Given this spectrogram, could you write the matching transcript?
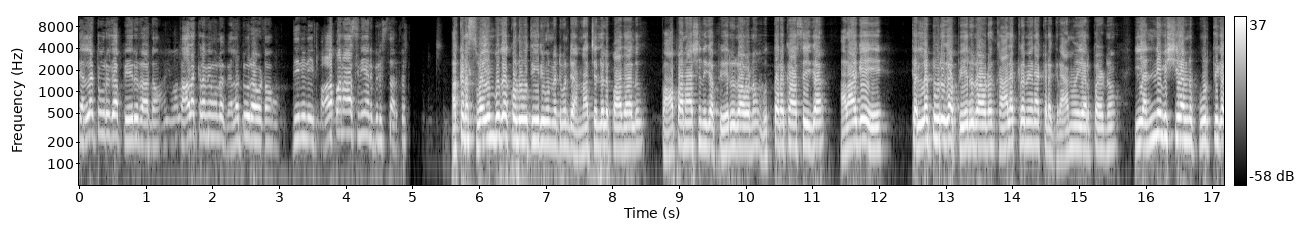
తెల్లటూరుగా పేరు రావడం కాలక్రమంలో వెల్లటూరు అవటం దీనిని పాపనాశిని అని పిలుస్తారు. అక్కడ స్వయంభుగా కొలువు తీరి ఉన్నటువంటి అన్నాచెల్లెల పాదాలు పాపనాశినిగా పేరు రావడం ఉత్తర కాశీగా అలాగే తెల్లటూరుగా పేరు రావడం కాలక్రమేణా అక్కడ గ్రామం ఏర్పడడం ఈ అన్ని విషయాలను పూర్తిగా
